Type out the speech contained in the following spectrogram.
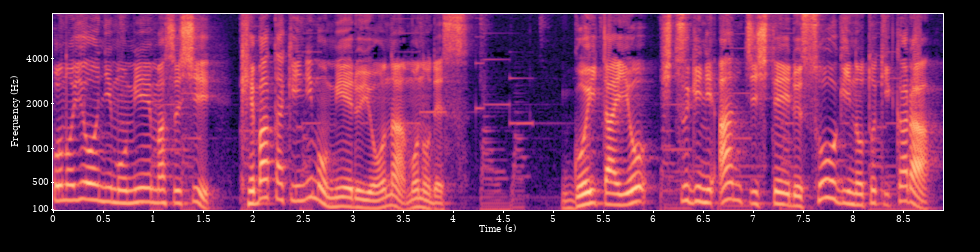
尾のようにも見えますし、毛羽滝にも見えるようなものです。ご遺体を棺に安置している葬儀の時から、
